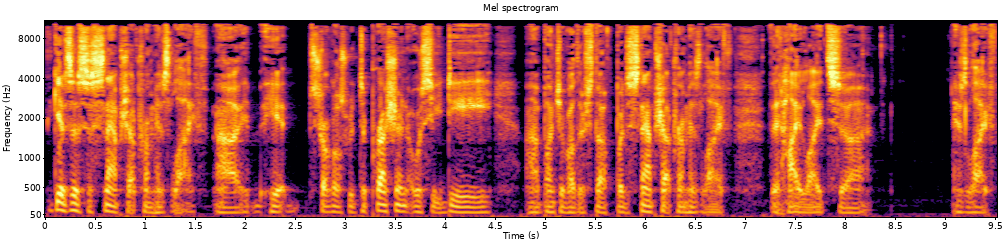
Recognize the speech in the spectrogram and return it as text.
Gives us a snapshot from his life. Uh, he struggles with depression, OCD, a bunch of other stuff, but a snapshot from his life that highlights uh, his life.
